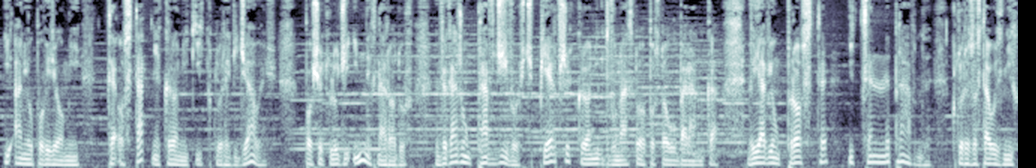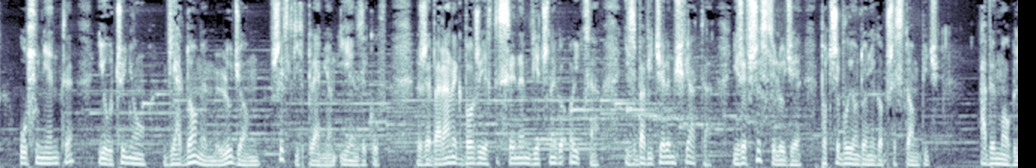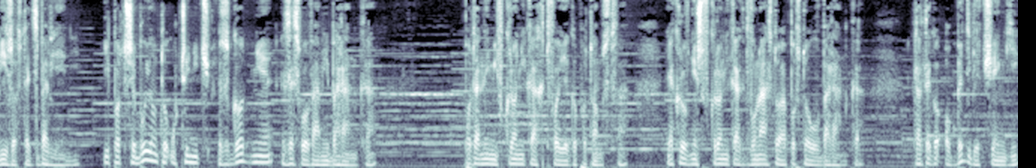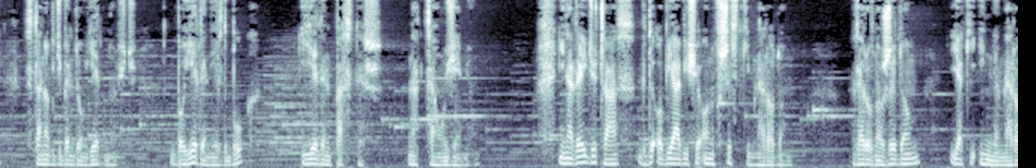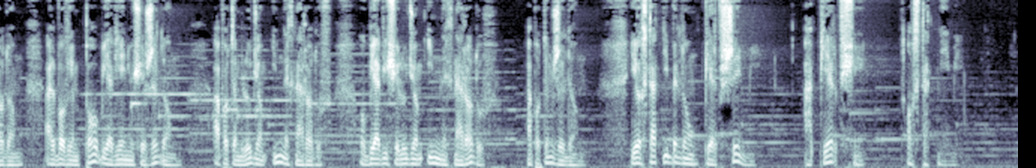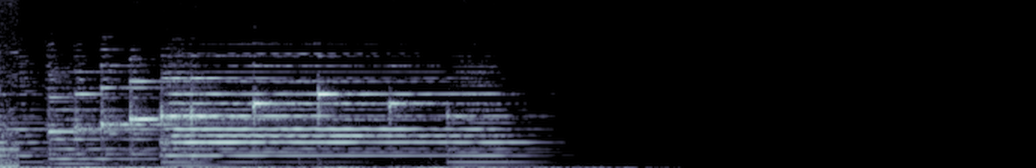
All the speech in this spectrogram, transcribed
I anioł powiedział mi, te ostatnie kroniki, które widziałeś, pośród ludzi innych narodów, wykażą prawdziwość pierwszych kronik dwunastu apostołów baranka, wyjawią proste i cenne prawdy, które zostały z nich usunięte i uczynią wiadomym ludziom wszystkich plemion i języków, że Baranek Boży jest Synem Wiecznego Ojca i Zbawicielem świata i że wszyscy ludzie potrzebują do Niego przystąpić, aby mogli zostać zbawieni i potrzebują to uczynić zgodnie ze słowami baranka, podanymi w kronikach Twojego potomstwa, jak również w kronikach dwunastu apostołów baranka. Dlatego obydwie księgi stanowić będą jedność, bo jeden jest Bóg i jeden pasterz nad całą ziemią. I nadejdzie czas, gdy objawi się On wszystkim narodom, zarówno Żydom, jak i innym narodom, albowiem po objawieniu się Żydom a potem ludziom innych narodów, objawi się ludziom innych narodów, a potem Żydom. I ostatni będą pierwszymi, a pierwsi ostatnimi.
